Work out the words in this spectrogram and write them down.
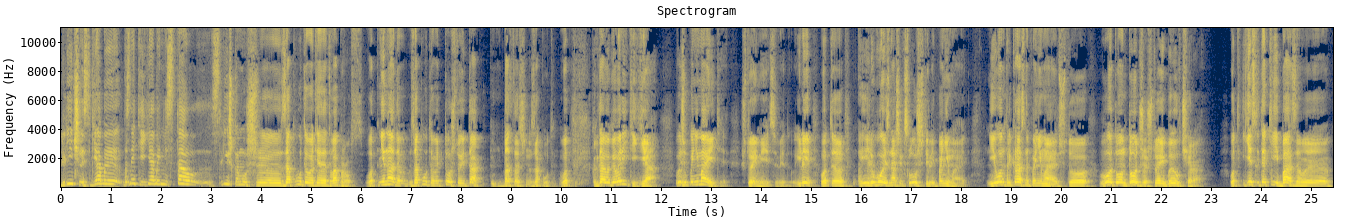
личность, я бы, вы знаете, я бы не стал слишком уж э, запутывать этот вопрос. Вот не надо запутывать то, что и так достаточно запутано. Вот когда вы говорите «я», вы же понимаете, что имеется в виду. Или вот э, и любой из наших слушателей понимает. И он прекрасно понимает, что вот он тот же, что и был вчера. Вот если такие базовые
